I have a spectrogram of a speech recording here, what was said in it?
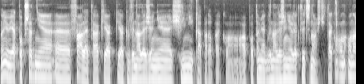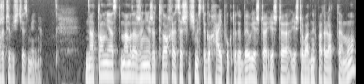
no nie wiem, jak poprzednie e, fale, tak? Jak, jak wynalezienie silnika parowego, a potem jak wynalezienie elektryczności, tak? Ona, ona rzeczywiście zmienia. Natomiast mam wrażenie, że trochę zeszliśmy z tego hypu, który był jeszcze, jeszcze, jeszcze ładnych parę lat temu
